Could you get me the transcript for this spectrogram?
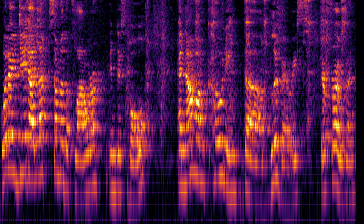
what I did, I left some of the flour in this bowl. And now I'm coating the blueberries. They're frozen.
